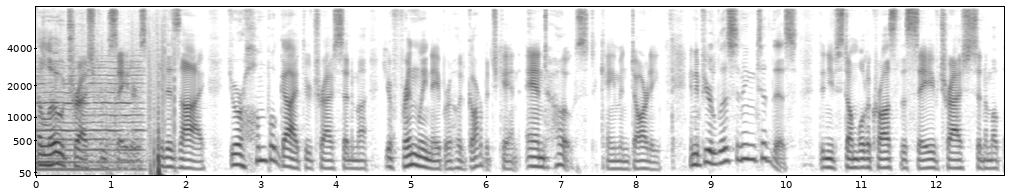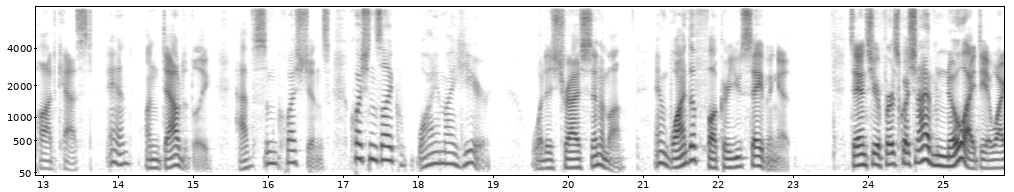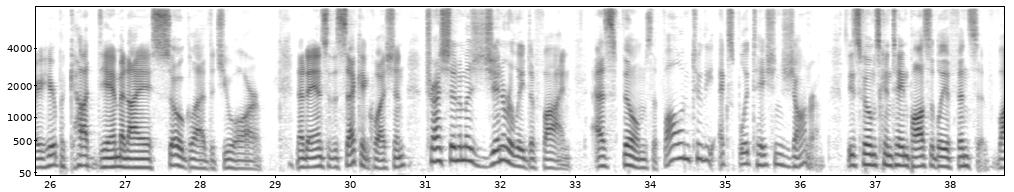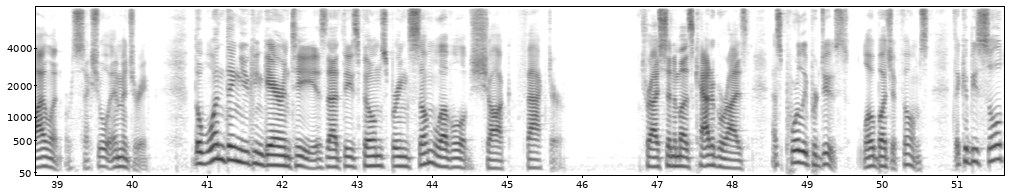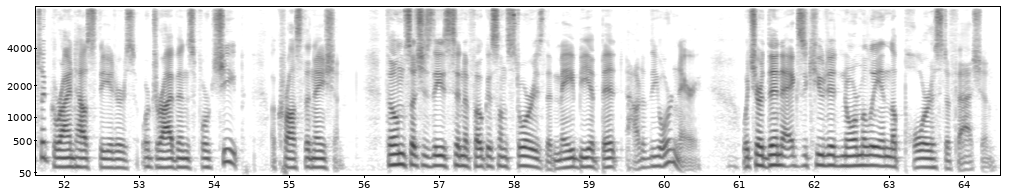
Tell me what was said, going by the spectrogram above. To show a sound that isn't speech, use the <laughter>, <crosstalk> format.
Hello, Trash Crusaders. It is I, your humble guide through trash cinema, your friendly neighborhood garbage can, and host, Cayman Darty. And if you're listening to this, then you've stumbled across the Save Trash Cinema podcast, and undoubtedly have some questions. Questions like Why am I here? What is trash cinema? And why the fuck are you saving it? To answer your first question, I have no idea why you're here, but <laughs> god damn it, I am so glad that you are. Now, to answer the second question, trash cinema is generally defined as films that fall into the exploitation genre. These films contain possibly offensive, violent, or sexual imagery. The one thing you can guarantee is that these films bring some level of shock factor. Trash cinema is categorized as poorly produced, low budget films that could be sold to grindhouse theaters or drive ins for cheap across the nation. Films such as these tend to focus on stories that may be a bit out of the ordinary, which are then executed normally in the poorest of fashion.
